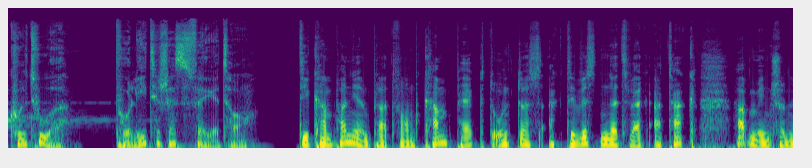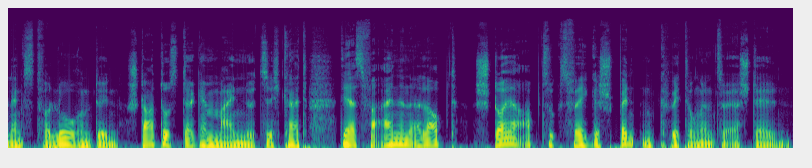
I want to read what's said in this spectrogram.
Kultur Politisches Feuilleton die Kampagnenplattform Campact und das Aktivistennetzwerk Attac haben ihn schon längst verloren, den Status der Gemeinnützigkeit, der es Vereinen erlaubt, steuerabzugsfähige Spendenquittungen zu erstellen.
